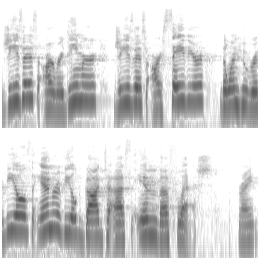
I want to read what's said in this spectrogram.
Jesus, our Redeemer, Jesus, our Savior, the one who reveals and revealed God to us in the flesh, right?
